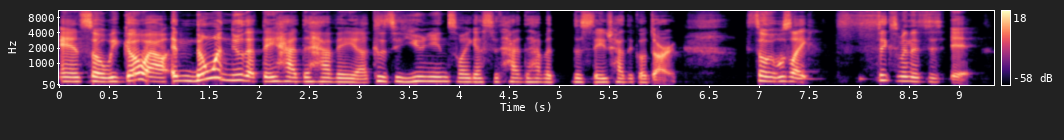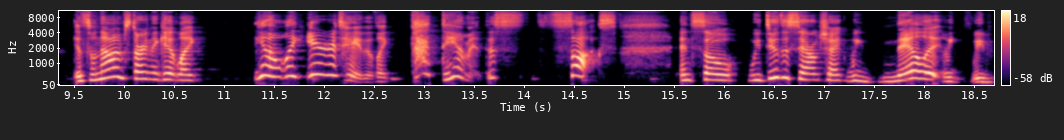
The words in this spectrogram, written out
And so we go out and no one knew that they had to have a because uh, it's a union so i guess it had to have a the stage had to go dark so it was like six minutes is it. And so now I'm starting to get like, you know, like irritated. Like, God damn it, this sucks. And so we do the sound check, we nail it. We we've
